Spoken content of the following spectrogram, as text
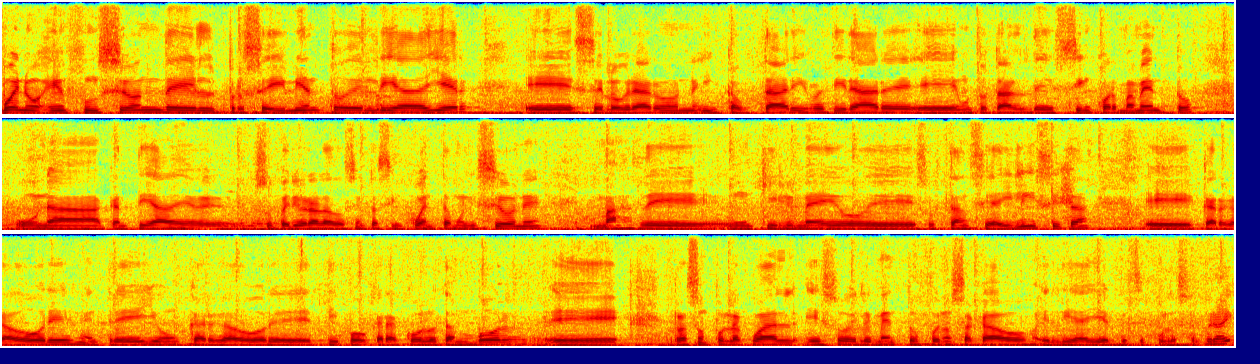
Bueno, en función del procedimiento del día de ayer, eh, se lograron incautar y retirar eh, un total de cinco armamentos, una cantidad superior a las 250 municiones, más de un kilo y medio de sustancia ilícita, eh, cargadores, entre ellos un cargador tipo caracol o tambor, razón por la cual esos elementos fueron sacados el día de ayer de circulación. Pero ahí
